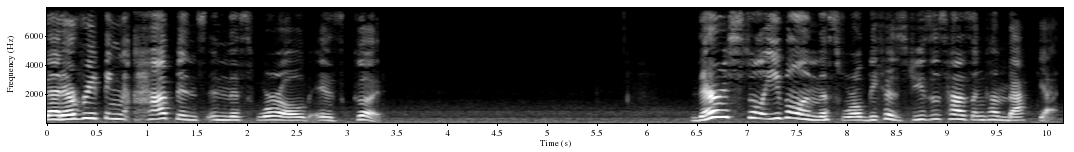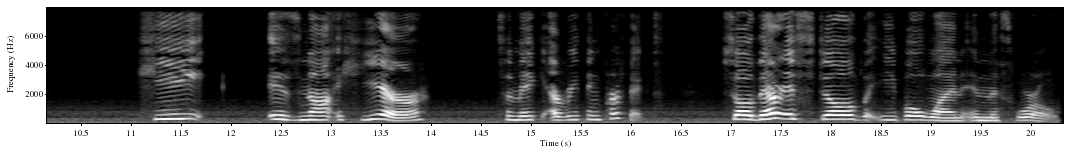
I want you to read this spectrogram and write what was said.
that everything that happens in this world is good. There is still evil in this world because Jesus hasn't come back yet. He is not here to make everything perfect. So there is still the evil one in this world.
